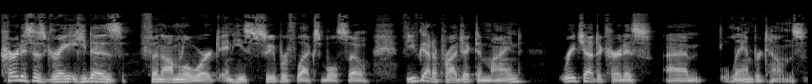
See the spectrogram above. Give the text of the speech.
Curtis is great. He does phenomenal work and he's super flexible. So if you've got a project in mind, reach out to Curtis. Um, Lambertones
